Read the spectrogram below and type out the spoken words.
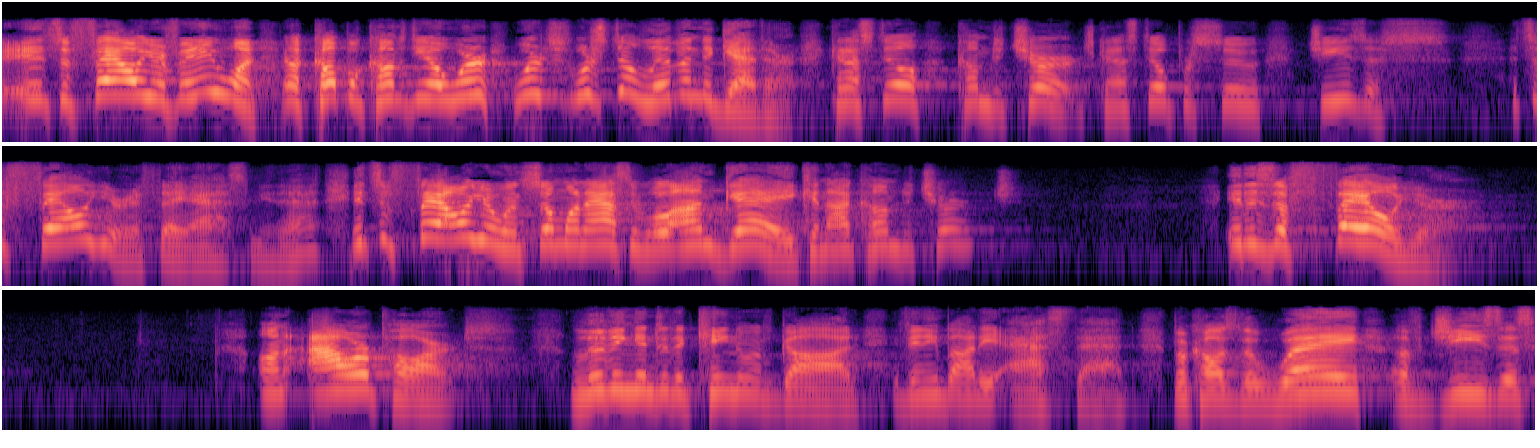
It's a failure if anyone, a couple comes, you know, we're, we're, just, we're still living together. Can I still come to church? Can I still pursue Jesus? It's a failure if they ask me that. It's a failure when someone asks me, well, I'm gay. Can I come to church? It is a failure on our part living into the kingdom of God if anybody asks that. Because the way of Jesus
